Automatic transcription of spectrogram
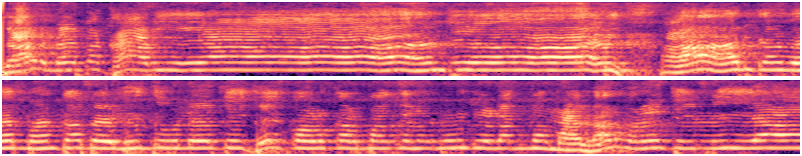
પાર એક દિયાણા કલકાર કરશે જો કો પાય પાહેડો પારીએ કોર છો ઘોરીએ જા કાસુબર ઉતારીએ જીવ જાય ઝાડ મે પખારીએ આર કરવે બંટા પે લીધું લે છે કોલ કર પાકે નુજી લગનો માલર વરે તી લિયા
